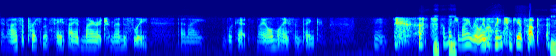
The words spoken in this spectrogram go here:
And as a person of faith, I admire it tremendously, and I look at my own life and think, hmm, how much am I really willing to give up?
